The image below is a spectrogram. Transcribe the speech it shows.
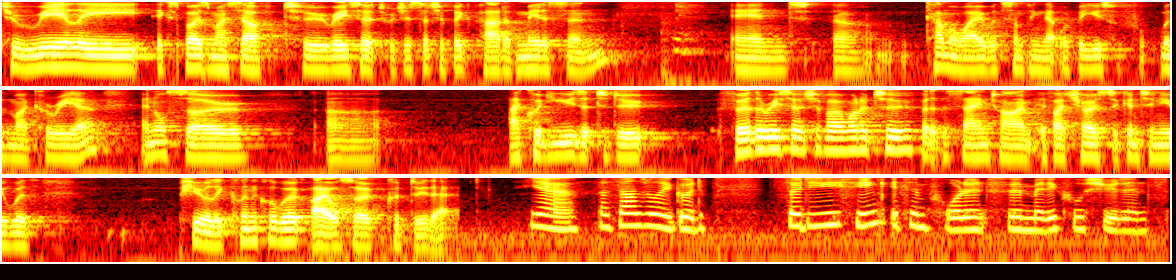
to really expose myself to research, which is such a big part of medicine, and um, come away with something that would be useful for, with my career, and also uh, I could use it to do further research if I wanted to, but at the same time, if I chose to continue with purely clinical work, I also could do that. Yeah, that sounds really good. So, do you think it's important for medical students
